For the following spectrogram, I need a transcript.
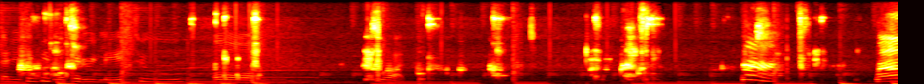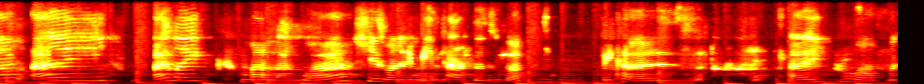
that you think people could relate to or what? Hmm. Well, I I like Malangwa. She's one of the main characters in the book. Mm-hmm. because I grew up with,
